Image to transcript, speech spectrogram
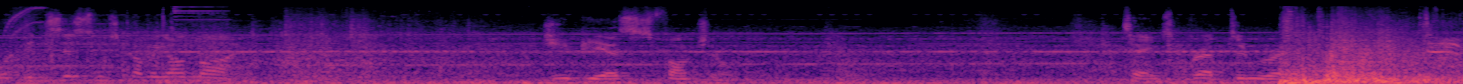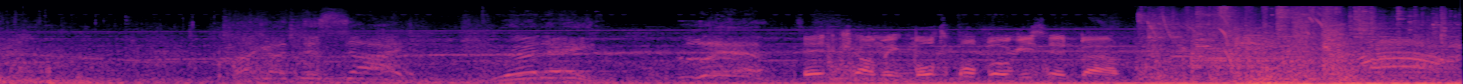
Weapon systems coming online. GPS is functional. Tanks prepped and ready. I got this side! Ready? Lift! Incoming, multiple bogies inbound. Ah!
